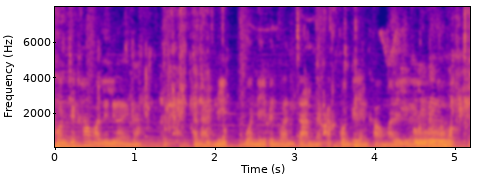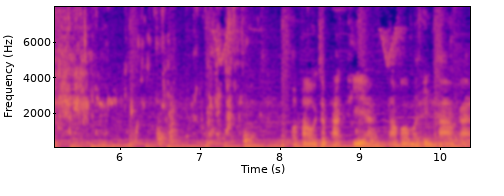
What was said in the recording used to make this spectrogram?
คนจะเข้ามาเรื่อยๆนะขนาดนี้วันนี้เป็นวันจันทร์นะครับ คนก็ยังเข้ามาเรื่อยๆเลยเพราะเขาจะพักเที่ยงแล้วก็มากินข้าวกัน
